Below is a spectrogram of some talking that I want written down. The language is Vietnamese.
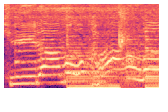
ひらもた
